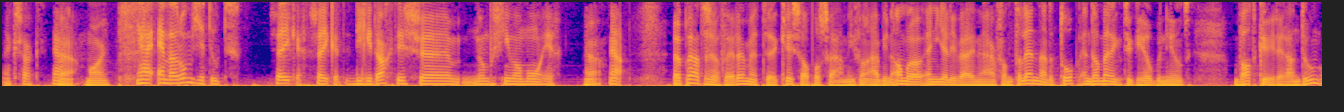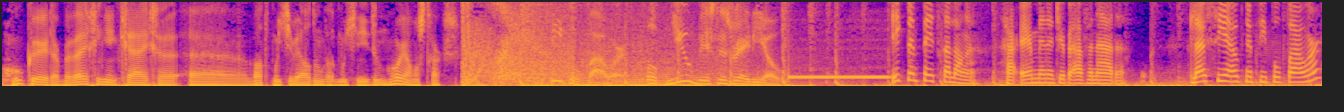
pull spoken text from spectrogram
Exact. Ja, Ja, mooi. ja, en waarom je het doet. Zeker, zeker. Die gedachte is eh, nog misschien wel mooier. Ja. Ja. We praten zo verder met eh, Chris Appelsami van ABN AMRO en Jelly Weidenaar van Talent naar de Top. En dan ben ik natuurlijk heel benieuwd. Wat kun je eraan doen? Hoe kun je daar beweging in krijgen? Eh, wat moet je wel doen? Wat moet je niet doen? Hoor je allemaal straks. People Power op Nieuw Business Radio. Ik ben Petra Lange, HR-manager bij Avanade. Luister jij ook naar People Power?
